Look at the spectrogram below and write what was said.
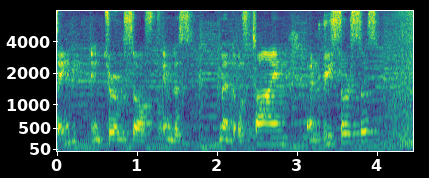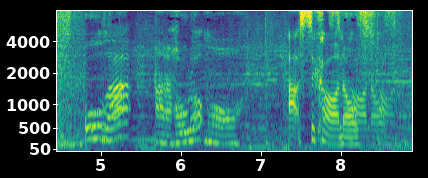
same in terms of investment of time and resources. All that and a whole lot more at Stakhanov.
